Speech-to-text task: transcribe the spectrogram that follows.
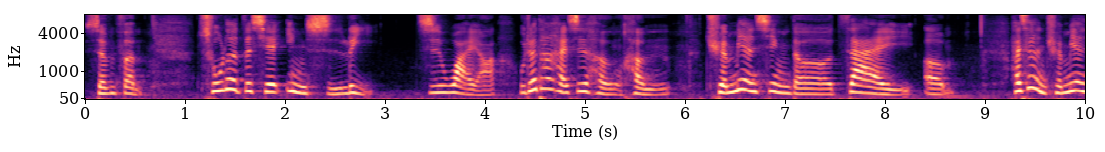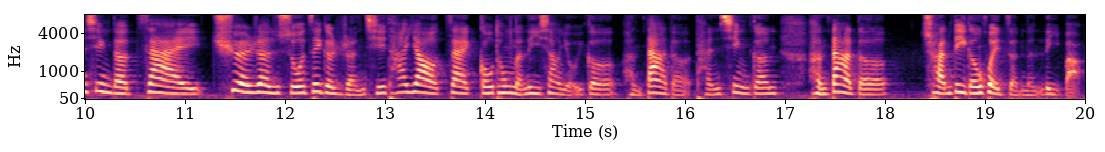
身份，除了这些硬实力。之外啊，我觉得他还是很很全面性的在呃。还是很全面性的在确认说，这个人其实他要在沟通能力上有一个很大的弹性跟很大的传递跟会诊能力吧。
